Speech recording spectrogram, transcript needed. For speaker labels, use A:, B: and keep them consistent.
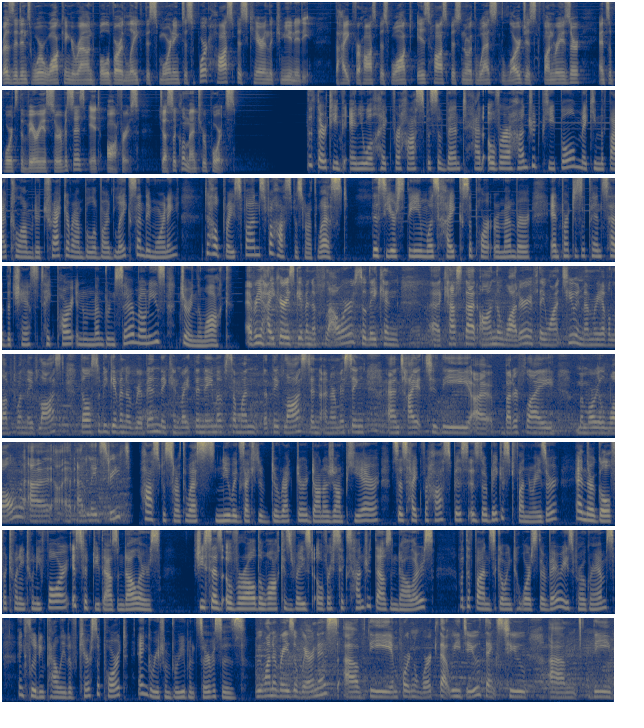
A: Residents were walking around Boulevard Lake this morning to support hospice care in the community. The Hike for Hospice Walk is Hospice Northwest's largest fundraiser and supports the various services it offers. Jessica Clement reports.
B: The 13th annual Hike for Hospice event had over 100 people making the 5 kilometer trek around Boulevard Lake Sunday morning to help raise funds for Hospice Northwest. This year's theme was Hike, Support, Remember, and participants had the chance to take part in remembrance ceremonies during the walk.
C: Every hiker is given a flower so they can uh, cast that on the water if they want to in memory of a loved one they've lost. They'll also be given a ribbon. They can write the name of someone that they've lost and, and are missing and tie it to the uh, butterfly memorial wall uh, at Adelaide Street.
B: Hospice Northwest's new executive director, Donna Jean Pierre, says Hike for Hospice is their biggest fundraiser, and their goal for 2024 is $50,000. She says overall the walk has raised over $600,000 with the funds going towards their various programs, including palliative care support and grief and bereavement services.
C: We want to raise awareness of the important work that we do thanks to um, the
